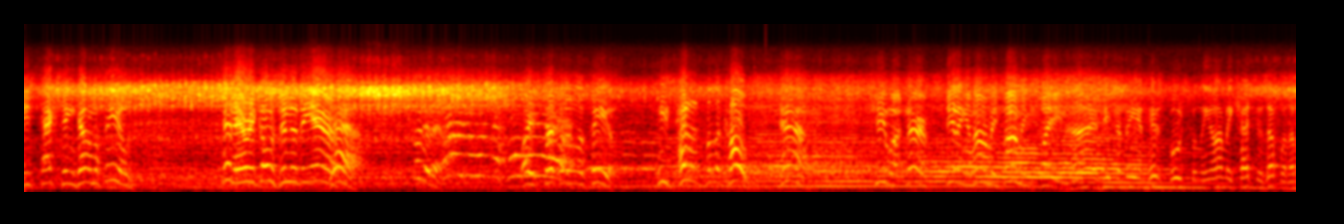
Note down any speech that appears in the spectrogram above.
he's taxiing down the field. And there he goes into the air. Yeah. Look at him. Why, he's tucking in the field. He's headed for the coast. Yeah. Gee, what nerve, stealing an Army bombing plane. I think he'll be in his boots when the Army catches up with him.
